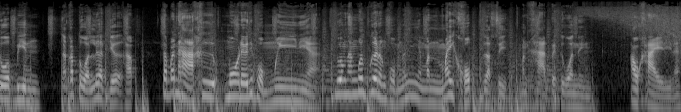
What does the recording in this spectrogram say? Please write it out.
ตัวบิน แล้วก็ตัวเลือดเยอะครับ แต่ปัญหาคือโมเดลที่ผมมีเนี่ย รวมทั้งเพื่อนๆของผมนั่นเนี่ยมันไม่ครบละสิ มันขาดไปตัวหนึ่ง เอาใครดีนะ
